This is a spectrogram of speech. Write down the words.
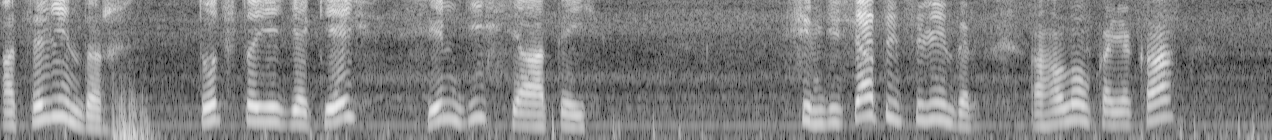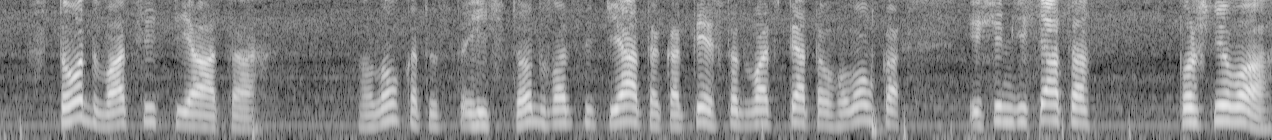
А циліндр тут стоїть який? 70-й. 70-й циліндр. А головка яка? 125-та. Головка тут стоїть 125-та, капець, 125-та головка і 70-та поршньова.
